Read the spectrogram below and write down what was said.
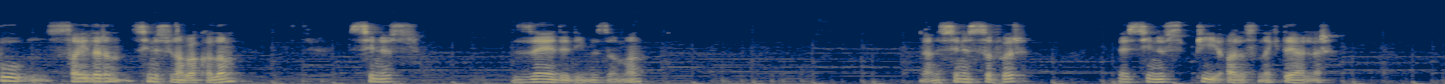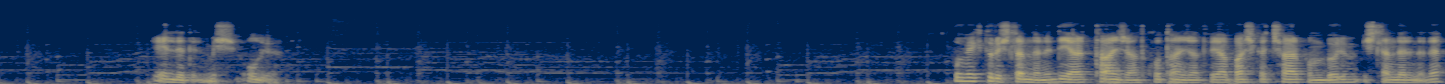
Bu sayıların sinüsüne bakalım. Sinüs z dediğimiz zaman yani sinüs 0 ve sinüs pi arasındaki değerler elde edilmiş oluyor. Bu vektör işlemlerini diğer tanjant, kotanjant veya başka çarpım, bölüm işlemlerinde de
